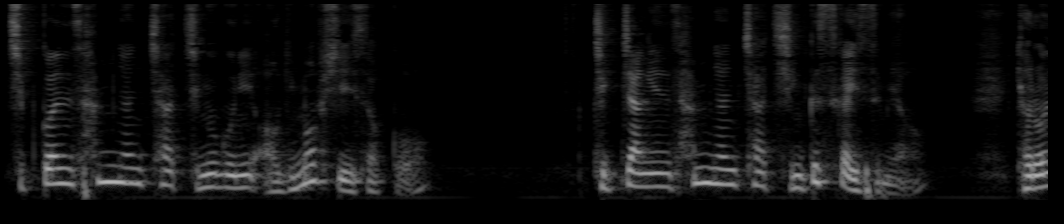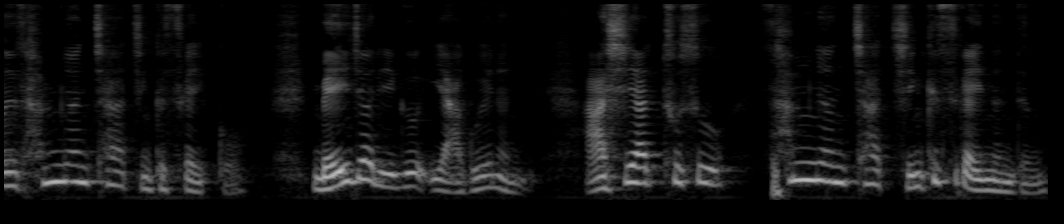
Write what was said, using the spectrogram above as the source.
집권 3년차 증후군이 어김없이 있었고 직장인 3년차 징크스가 있으며 결혼 3년차 징크스가 있고 메이저리그 야구에는 아시아 투수 3년차 징크스가 있는 등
